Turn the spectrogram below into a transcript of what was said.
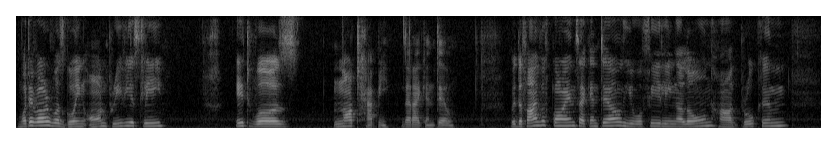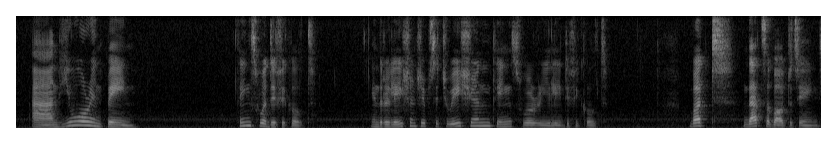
Whatever was going on previously it was not happy that i can tell. With the five of coins i can tell you were feeling alone heartbroken and you were in pain. Things were difficult. In the relationship situation, things were really difficult. But that's about to change.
